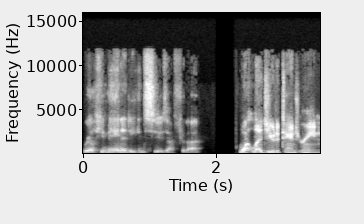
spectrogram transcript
real humanity ensues after that. What led you to Tangerine?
